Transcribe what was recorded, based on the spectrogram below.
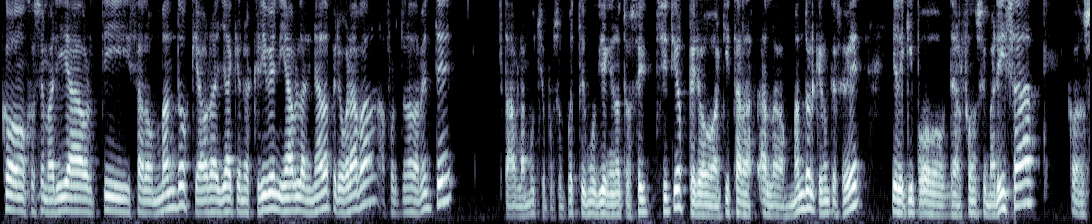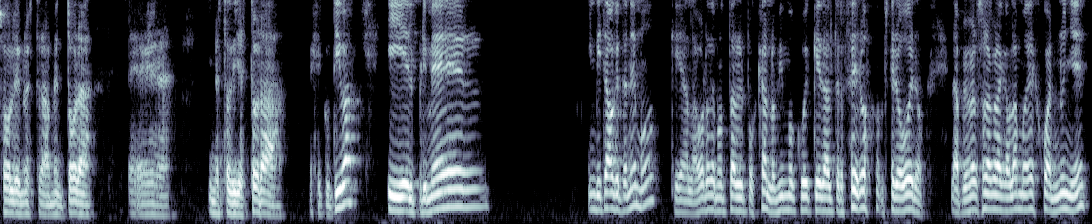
con José María Ortiz a los mandos, que ahora ya que no escribe ni habla ni nada, pero graba, afortunadamente. Habla mucho, por supuesto, y muy bien en otros sitios, pero aquí está a los mandos, el que nunca se ve, y el equipo de Alfonso y Marisa, con Sole, nuestra mentora eh, y nuestra directora ejecutiva. Y el primer invitado que tenemos, que a la hora de montar el podcast, lo mismo que era el tercero, pero bueno, la primera persona con la que hablamos es Juan Núñez,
